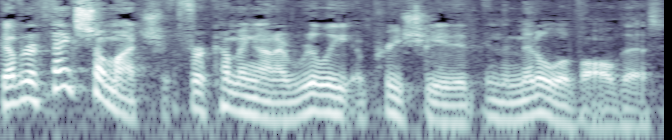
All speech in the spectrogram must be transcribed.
Governor, thanks so much for coming on. I really appreciate it in the middle of all this.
